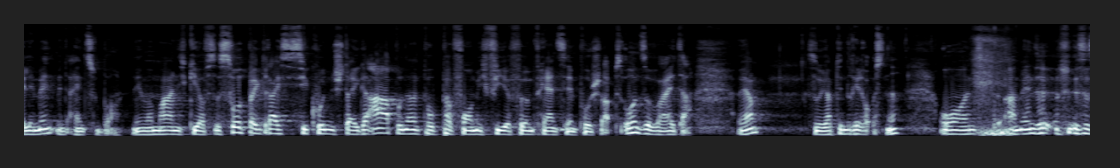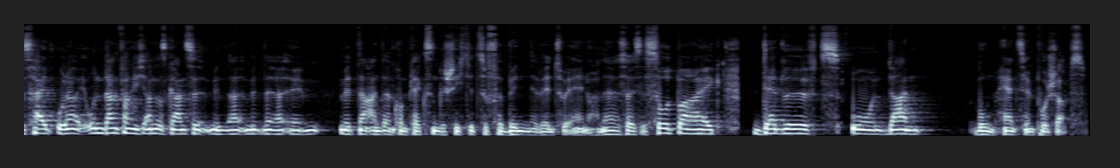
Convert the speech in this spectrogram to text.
Element mit einzubauen. Nehmen wir mal an, ich gehe aufs Assault-Bike 30 Sekunden, steige ab und dann performe ich 4, 5 Handstand-Push-Ups und so weiter. Ja? So, ihr habt den Dreh raus, ne? Und am Ende ist es halt, oder, und dann fange ich an, das Ganze mit einer, mit, ähm, mit einer anderen komplexen Geschichte zu verbinden, eventuell noch. Ne? Das heißt, Assault-Bike, Deadlifts und dann, boom, Handstand-Push-Ups.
